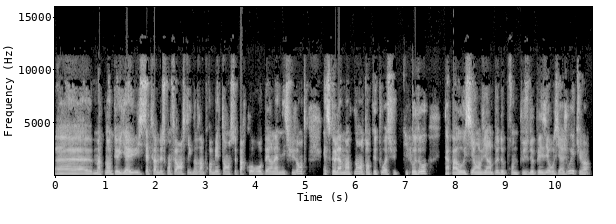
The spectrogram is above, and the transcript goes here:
euh, maintenant qu'il y a eu cette fameuse conférence ligue dans un premier temps, ce parcours européen l'année suivante, est-ce que là maintenant, en tant que toi, Tifoso, t'as pas aussi envie un peu de prendre plus de plaisir aussi à jouer, tu vois?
